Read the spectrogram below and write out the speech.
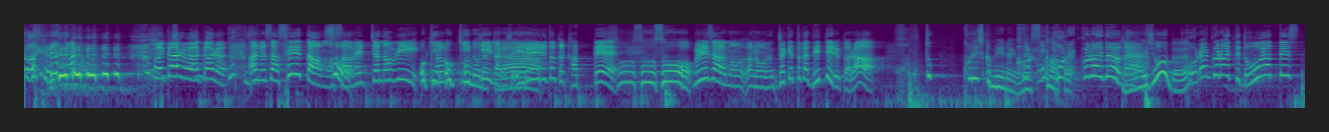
わかるわかる。あのさセーターもさめっちゃ伸び大きいの大きいのだから。大きいのに LL とか買ってそうそうそう。ブレザーのあのジャケットが出てるから本当これしか見えないよねスカート。これくらいだよね。大丈夫？これくらいってどうやって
